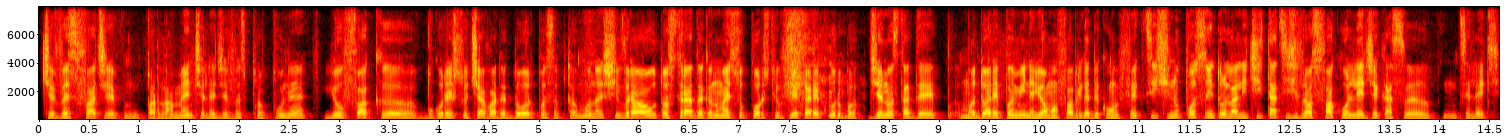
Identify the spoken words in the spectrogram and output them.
Ce veți face în Parlament, ce lege veți propune? Eu fac uh, București-Suceava de două ori pe săptămână și vreau autostradă, că nu mai suport, știu fiecare curbă. Genul ăsta de mă doare pe mine. Eu am o fabrică de confecții și nu pot să intru la licitații și vreau să fac o lege ca să înțelegi.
